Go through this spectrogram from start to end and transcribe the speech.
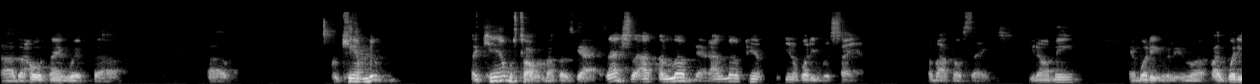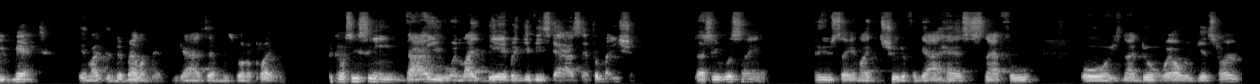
uh, the whole thing with uh, uh, Cam Newton. Cam was talking about those guys. Actually, I, I love that. I love him, you know, what he was saying about those things. You know what I mean? and what he like what he meant in like the development guys that was going to play because he's seen value in like being able to give these guys information. That's what he was saying. And he was saying like, shoot, if a guy has snafu or he's not doing well or he gets hurt,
